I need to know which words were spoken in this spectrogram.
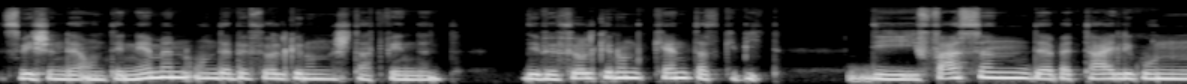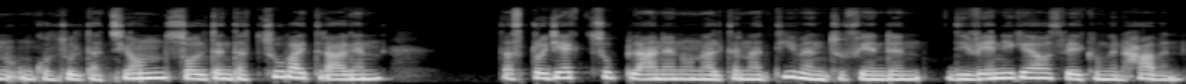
zwischen der Unternehmen und der Bevölkerung stattfindet. Die Bevölkerung kennt das Gebiet. Die Phasen der Beteiligung und Konsultation sollten dazu beitragen, das Projekt zu planen und Alternativen zu finden, die wenige Auswirkungen haben.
